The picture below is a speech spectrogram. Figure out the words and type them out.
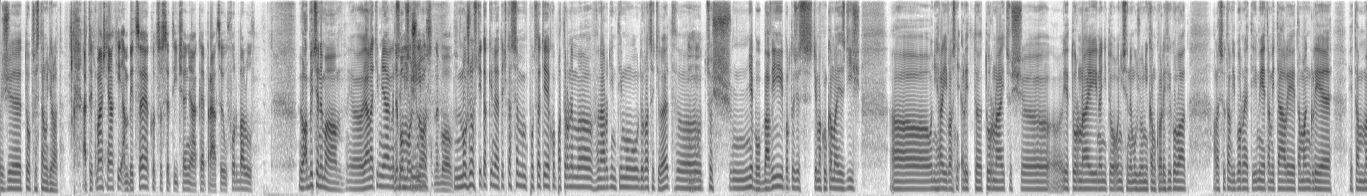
že to přestanu dělat. A teď máš nějaké ambice, jako co se týče nějaké práce u fotbalu? Jo, ambice nemám. Já na tím nějak Nebo možnost, nebo... Možnosti taky ne. Teďka jsem v podstatě jako patronem eh, v národním týmu do 20 let, uh-huh. což mě baví, protože s těma klukama jezdíš Uh, oni hrají vlastně elit turnaj, což uh, je turnaj, není to, oni se nemůžou nikam kvalifikovat, ale jsou tam výborné týmy, je tam Itálie, je tam Anglie, je tam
